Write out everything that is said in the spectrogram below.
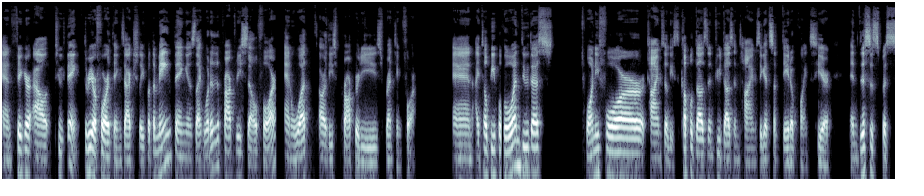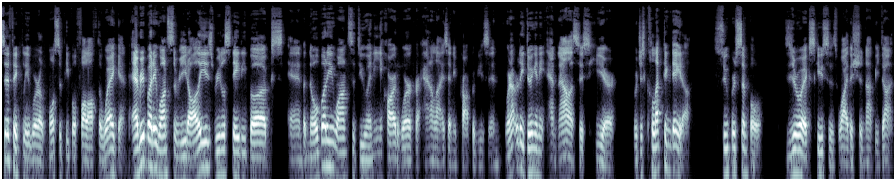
and figure out two things, three or four things actually. But the main thing is like, what did the property sell for, and what are these properties renting for? And I tell people go and do this 24 times at least, a couple dozen, few dozen times to get some data points here. And this is specifically where most of people fall off the wagon. Everybody wants to read all these real estate books, and but nobody wants to do any hard work or analyze any properties. And we're not really doing any analysis here. We're just collecting data. Super simple. Zero excuses why this should not be done.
